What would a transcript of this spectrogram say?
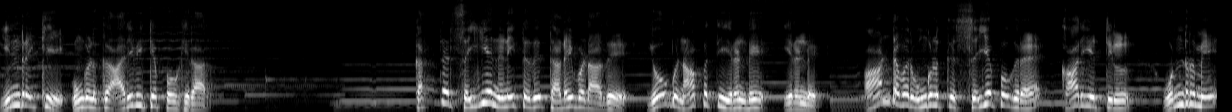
இன்றைக்கு உங்களுக்கு அறிவிக்கப் போகிறார். கர்த்தர் செய்ய நினைத்தது தடைபடாது. யோபு நாற்பத்தி இரண்டு இரண்டு. ஆண்டவர் உங்களுக்கு செய்ய போகிற காரியத்தில் ஒன்றுமே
